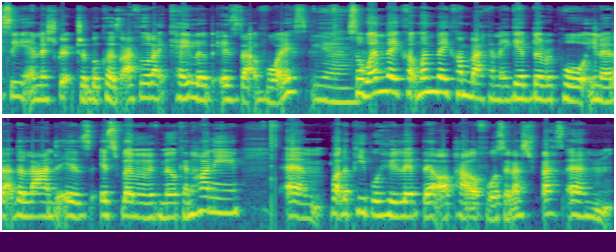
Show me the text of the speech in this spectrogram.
see in the scripture because I feel like Caleb is that voice. Yeah. So when they co- when they come back and they give the report, you know that the land is is flowing with milk and honey, um, but the people who live there are powerful. So that's that's um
